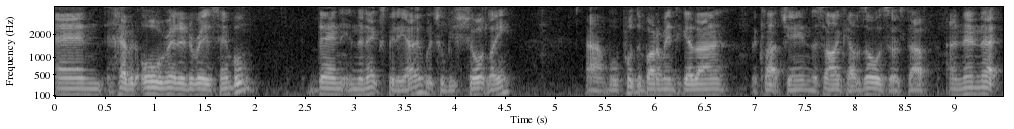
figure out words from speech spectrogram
and have it all ready to reassemble. Then in the next video, which will be shortly, uh, we'll put the bottom end together, the clutch in, the side covers, all this sort of stuff, and then that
